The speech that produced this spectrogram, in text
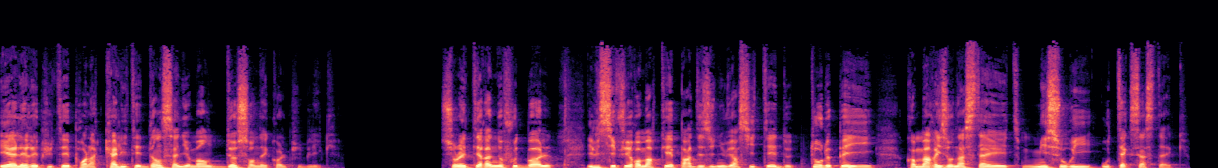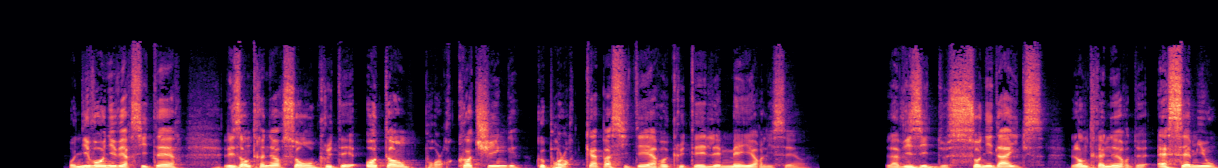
et elle est réputée pour la qualité d'enseignement de son école publique. Sur les terrains de football, il s'y fait remarquer par des universités de tout le pays comme Arizona State, Missouri ou Texas Tech. Au niveau universitaire, les entraîneurs sont recrutés autant pour leur coaching que pour leur capacité à recruter les meilleurs lycéens. La visite de Sonny Dykes, l'entraîneur de SMU,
